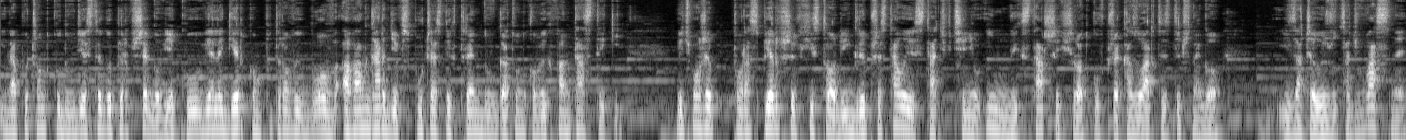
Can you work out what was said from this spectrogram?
i na początku XXI wieku wiele gier komputerowych było w awangardzie współczesnych trendów gatunkowych fantastyki. Być może po raz pierwszy w historii gry przestały stać w cieniu innych, starszych środków przekazu artystycznego i zaczęły rzucać własny.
